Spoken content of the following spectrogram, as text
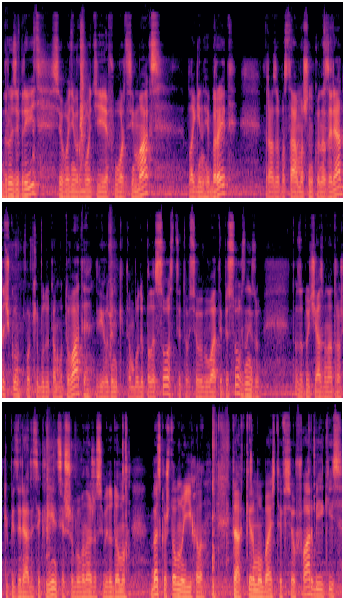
Друзі, привіт! Сьогодні в роботі Ford C-Max, плагін гібрид. Зразу поставив машинку на зарядочку, поки буду там готувати. Дві годинки там буду пилесосити, то все вибивати пісок знизу. То за той час вона трошки підзарядиться клієнтці, щоб вона вже собі додому безкоштовно їхала. Так, кермо, бачите, все в фарбі якісь,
